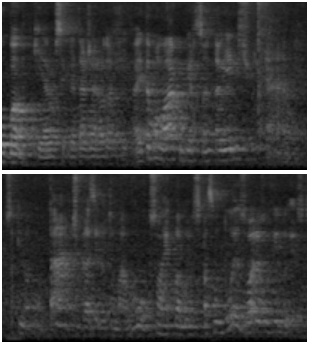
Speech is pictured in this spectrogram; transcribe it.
Bobão, que era o secretário-geral da FIFA. Aí estamos lá conversando e eles explicaram, só que não é contato, os brasileiros estão malucos, só reclamando disso, passam duas horas ouvindo isso.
